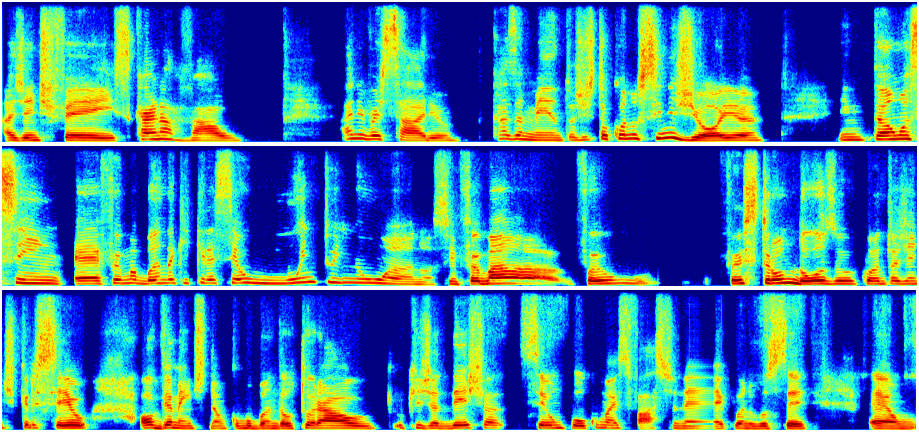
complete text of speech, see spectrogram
a gente fez carnaval, aniversário, casamento, a gente tocou no Cine Joia. Então, assim, é, foi uma banda que cresceu muito em um ano, assim, foi uma, foi um, foi estrondoso o quanto a gente cresceu. Obviamente, não como banda autoral, o que já deixa ser um pouco mais fácil, né? Quando você é um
